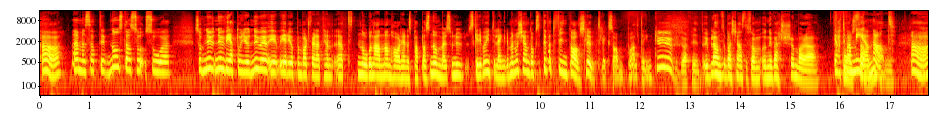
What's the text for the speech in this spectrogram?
ja. Nej, men så att det, någonstans så, så, så nu, nu vet hon ju, nu är, är det ju uppenbart för henne att, hen, att någon annan har hennes pappas nummer så nu skriver hon inte längre. Men hon kände också att det var ett fint avslut liksom på allting. Gud vad fint. Och ibland så bara känns det som universum bara Ja, att det var menat. Ja.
